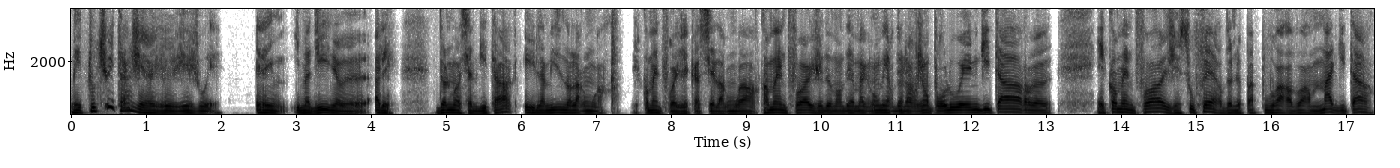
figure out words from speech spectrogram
mais tout de suite, hein, j'ai joué. Et il m'a dit, euh, allez, donne-moi cette guitare, et il l'a mise dans l'armoire. Et combien de fois j'ai cassé l'armoire? Combien de fois j'ai demandé à ma grand-mère de l'argent pour louer une guitare? Et combien de fois j'ai souffert de ne pas pouvoir avoir ma guitare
